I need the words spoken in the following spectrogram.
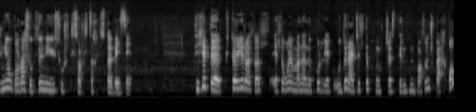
Шөнийн 3-аас өглөөний 9 хүртэл суралцах ёстой байсан юм. Тэгэхэд э, бит хоёр бол ялангуяа манай нөхөр яг өдөр ажилладаг хүн учраас тэрэнд нь боломж байхгүй.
